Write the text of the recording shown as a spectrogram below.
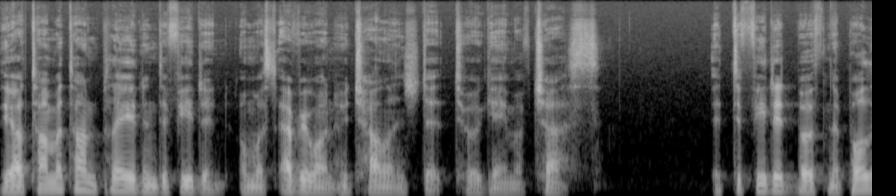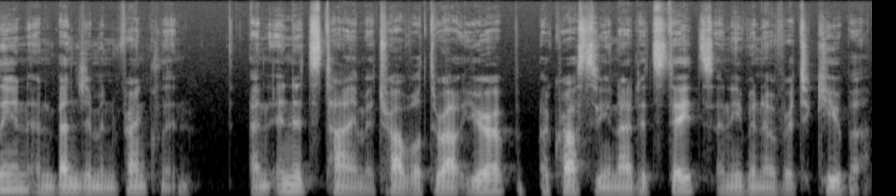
the automaton played and defeated almost everyone who challenged it to a game of chess. It defeated both Napoleon and Benjamin Franklin, and in its time it traveled throughout Europe, across the United States, and even over to Cuba.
